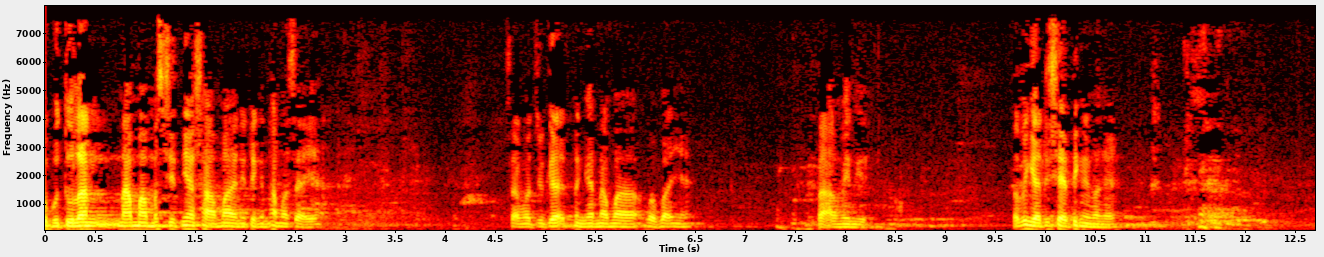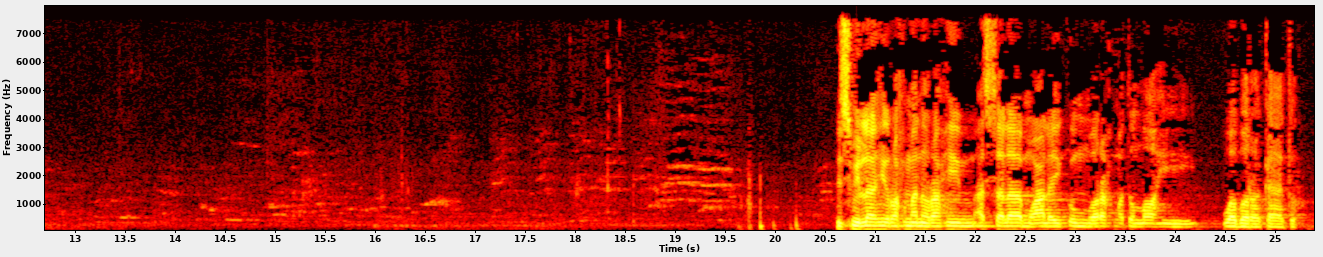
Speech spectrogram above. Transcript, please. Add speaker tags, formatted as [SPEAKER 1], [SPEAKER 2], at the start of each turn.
[SPEAKER 1] Kebetulan nama masjidnya sama ini dengan nama saya. Sama juga dengan nama bapaknya. Pak Amin gitu. Tapi nggak disetting memang ya. Bismillahirrahmanirrahim. Assalamualaikum warahmatullahi wabarakatuh.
